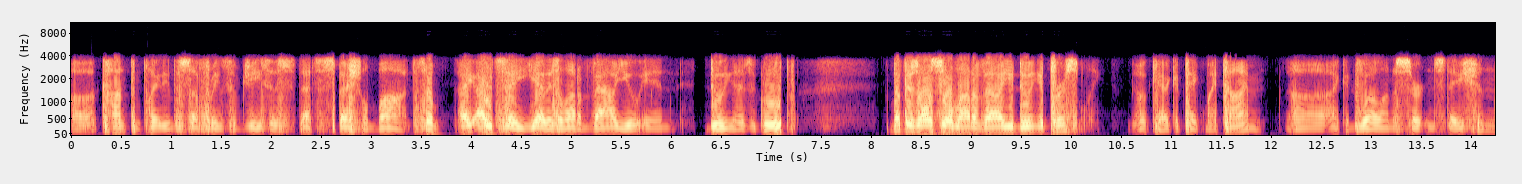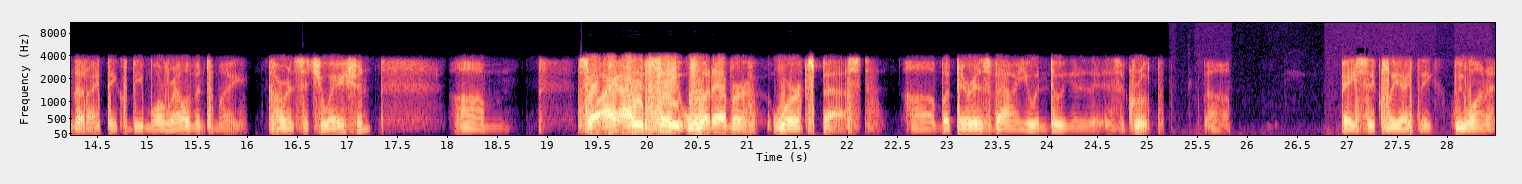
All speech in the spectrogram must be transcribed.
uh, contemplating the sufferings of Jesus, that's a special bond. So I, I would say, yeah, there's a lot of value in doing it as a group, but there's also a lot of value doing it personally. Okay, I could take my time. Uh, I could dwell on a certain station that I think would be more relevant to my current situation. Um, so I, I would say whatever works best, uh, but there is value in doing it as a group. Uh, basically, I think we want to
